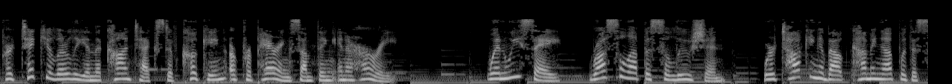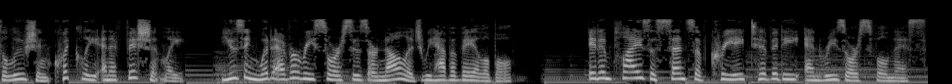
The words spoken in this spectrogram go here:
particularly in the context of cooking or preparing something in a hurry. When we say, rustle up a solution, we're talking about coming up with a solution quickly and efficiently, using whatever resources or knowledge we have available. It implies a sense of creativity and resourcefulness.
